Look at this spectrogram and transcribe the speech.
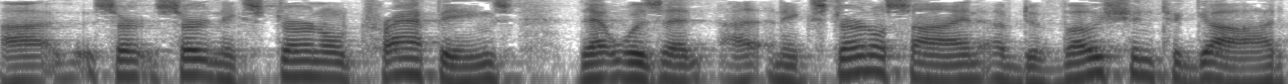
uh, certain external trappings that was an, uh, an external sign of devotion to God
